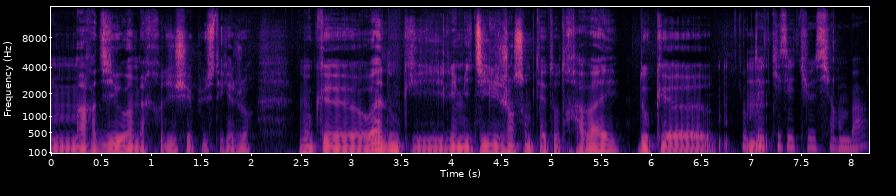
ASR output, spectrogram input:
mardi ou un mercredi, je sais plus c'était quel jour. Donc euh, ouais, donc il est midi, les gens sont peut-être au travail. Donc euh, peut-être qu'ils étaient aussi en bas.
